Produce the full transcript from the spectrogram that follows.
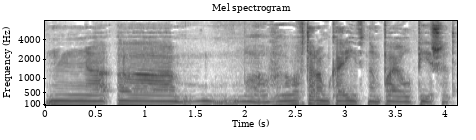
А, во втором Коринфянам Павел пишет,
